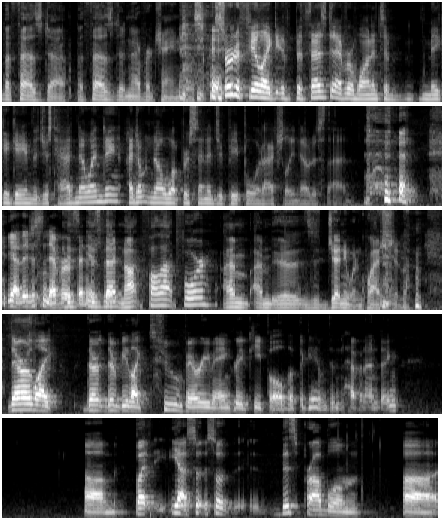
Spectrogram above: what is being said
Bethesda. Bethesda never changes. I sort of feel like if Bethesda ever wanted to make a game that just had no ending, I don't know what percentage of people would actually notice that. yeah, they just never is, finished. Is that it. not Fallout 4? I'm. I'm. It's a genuine question. there are like there there'd be like two very angry people that the game didn't have an ending. Um, but yeah, so so this problem, uh,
